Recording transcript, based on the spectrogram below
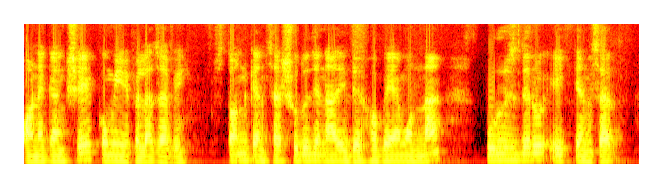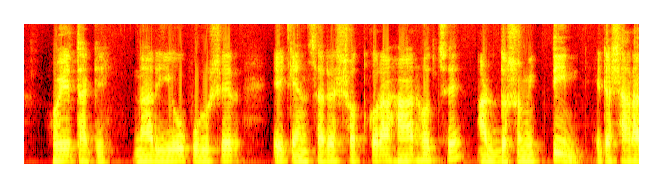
অনেকাংশে কমিয়ে ফেলা যাবে। স্তন ক্যান্সার শুধু যে নারীদের হবে এমন না, পুরুষদেরও এই ক্যান্সার হয়ে থাকে। নারী ও পুরুষের এই ক্যান্সারের শতকরা হার হচ্ছে আট দশমিক তিন। এটা সারা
